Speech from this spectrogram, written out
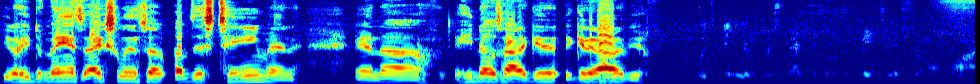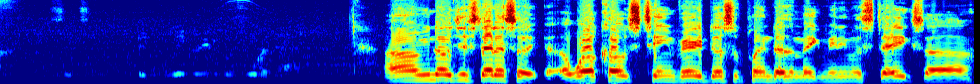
you know he demands excellence of, of this team, and and uh, he knows how to get it, get it out of you. What's been your perspective of the Patriots from afar since you've been in the league or even before that? Um, you know, just that it's a, a well coached team, very disciplined, doesn't make many mistakes, uh,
